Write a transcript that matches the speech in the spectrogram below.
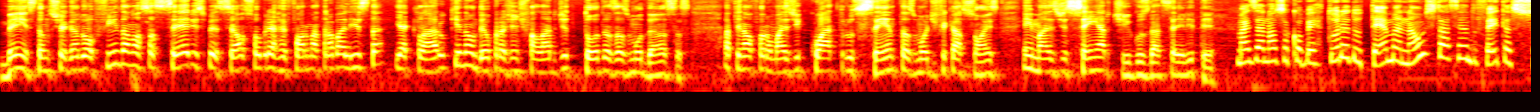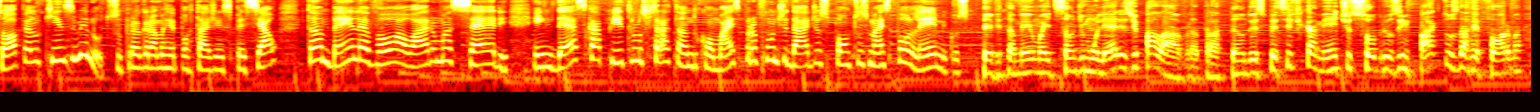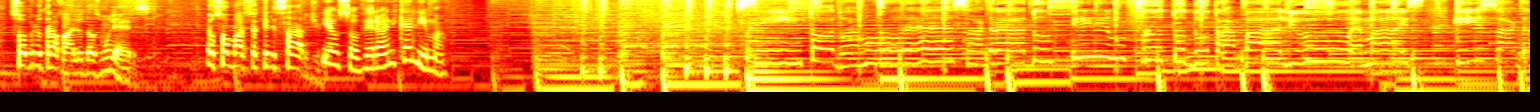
Bem, estamos chegando ao fim da nossa série especial sobre a reforma trabalhista e é claro que não deu para a gente falar de todas as mudanças. Afinal, foram mais de 400 modificações em mais de 100 artigos da CLT. Mas a nossa cobertura do tema não está sendo feita só pelo 15 minutos. O programa Reportagem Especial também levou ao ar uma série em 10 capítulos tratando com mais profundidade os pontos mais polêmicos. Teve também uma edição de Mulheres de Palavra, tratando especificamente sobre os impactos da reforma sobre o trabalho das mulheres. Eu sou Márcio Aquilissardi. E eu sou Verônica Lima. Sim, todo amor é sagrado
